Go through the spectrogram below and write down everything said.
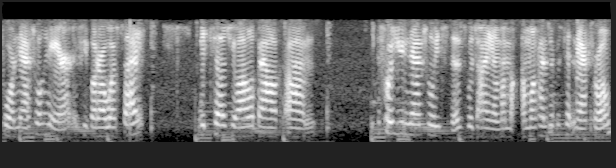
for natural hair. If you go to our website, it tells you all about um, for you naturalistas, which I am. I'm, I'm 100% natural,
